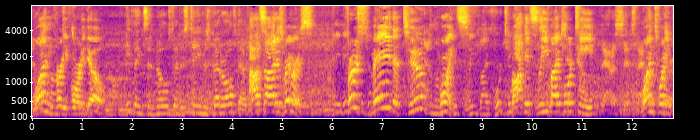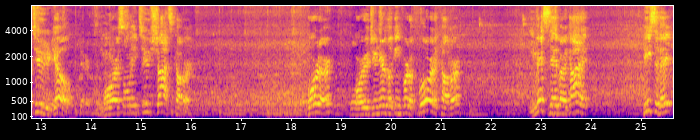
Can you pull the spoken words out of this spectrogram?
134 to go. He thinks and knows that his team is better off that way. Outside is Rivers. First made the two points. Rockets lead by 14. Rockets lead by 14. That assist. that's 122 to go. Morris only two shots covered. Porter, Porter Jr. looking for the floor to cover. He missed it, but got it. Piece of it.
